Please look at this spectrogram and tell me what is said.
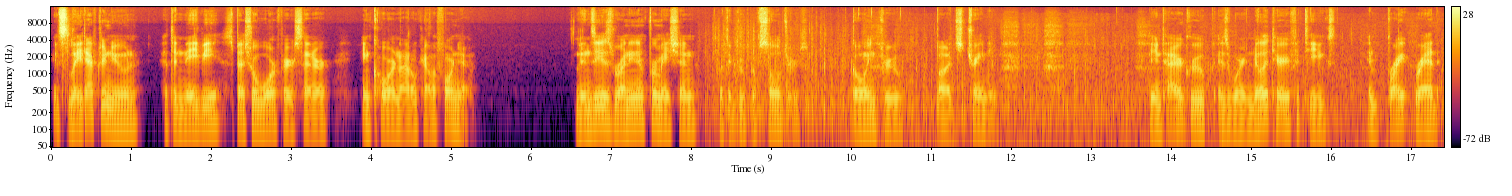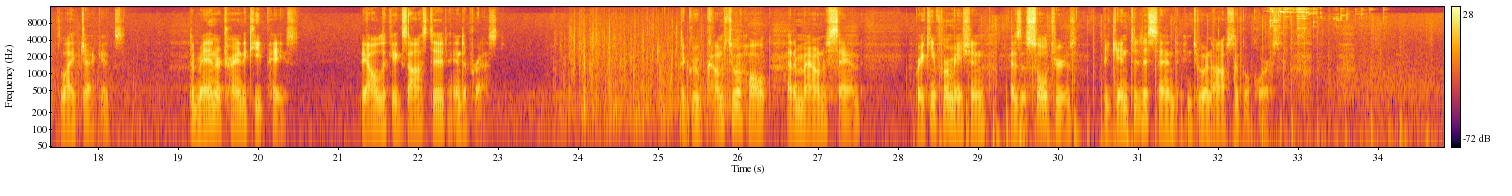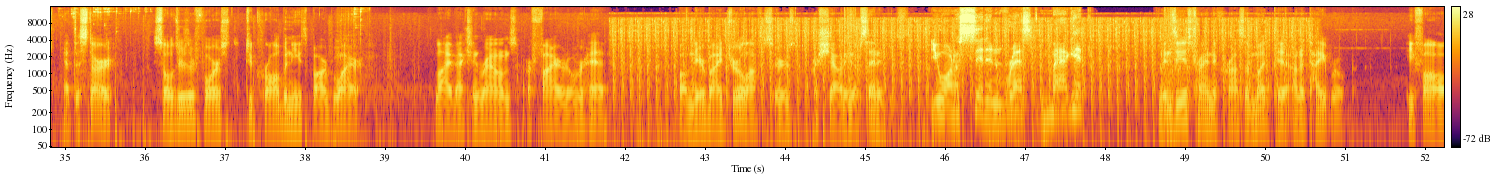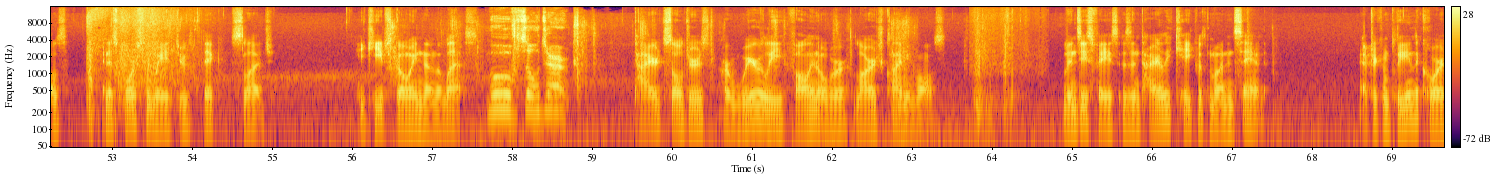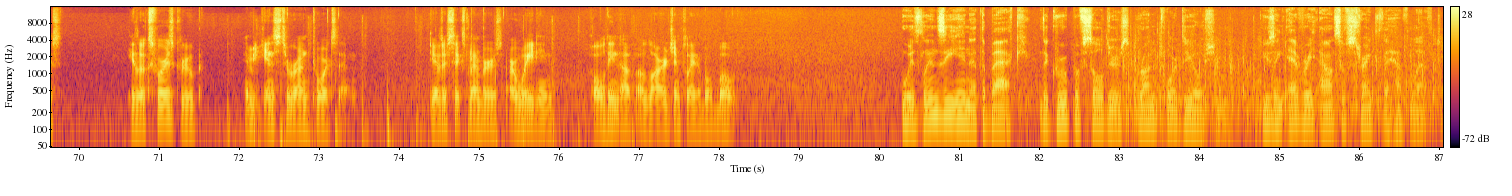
It's late afternoon at the Navy Special Warfare Center in Coronado, California. Lindsay is running information with a group of soldiers going through BUD/S training. The entire group is wearing military fatigues and bright red life jackets. The men are trying to keep pace. They all look exhausted and depressed. The group comes to a halt at a mound of sand, breaking formation as the soldiers begin to descend into an obstacle course. At the start, soldiers are forced to crawl beneath barbed wire. Live action rounds are fired overhead, while nearby drill officers are shouting obscenities. Do you want to sit and rest, maggot? Lindsay is trying to cross a mud pit on a tightrope. He falls and is forced to wade through thick sludge. He keeps going nonetheless. Move, soldier! Tired soldiers are wearily falling over large climbing walls. Lindsay's face is entirely caked with mud and sand. After completing the course, he looks for his group and begins to run towards them. The other six members are waiting, holding up a large inflatable boat. With Lindsay in at the back, the group of soldiers run toward the ocean, using every ounce of strength they have left.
